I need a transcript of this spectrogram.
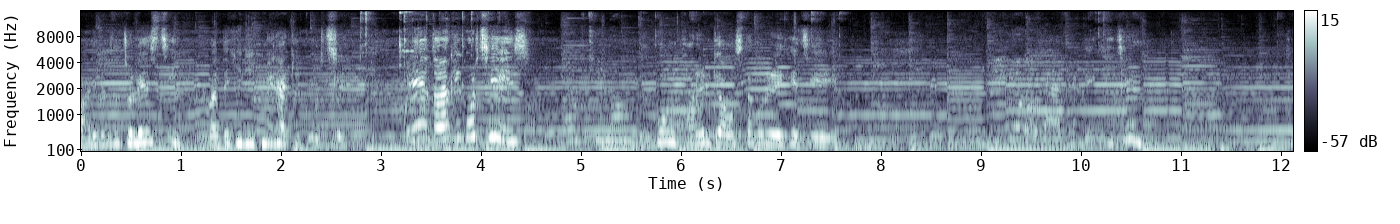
বাড়িতে তো চলে এসেছি, এবার দেখি রিক মেঘা কি করছে। এ, তোরা কি করছিস? কোন ঘরের কি অবস্থা করে রেখেছে? দেখেছেন কি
